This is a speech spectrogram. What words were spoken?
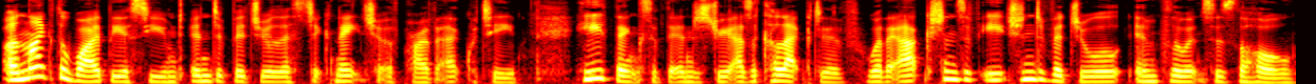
Unlike the widely assumed individualistic nature of private equity, he thinks of the industry as a collective where the actions of each individual influences the whole.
